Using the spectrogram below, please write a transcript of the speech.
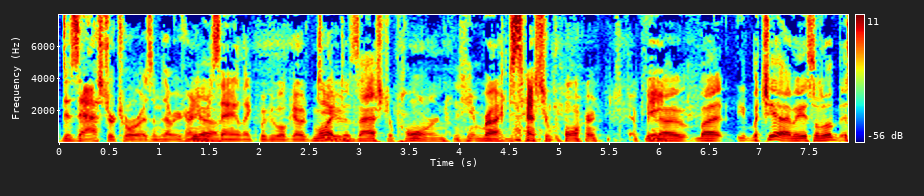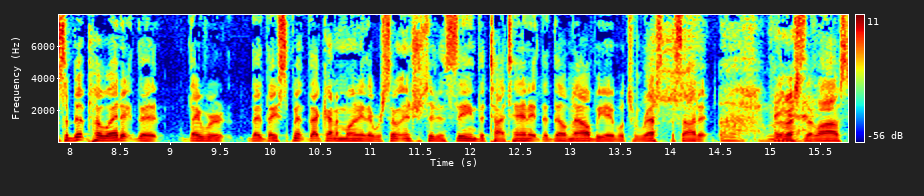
disaster tourism. Is that what you're trying to Yeah. be saying? Like where people go More like disaster porn. Right disaster porn. I mean, you know but but yeah i mean it's a little it's a bit poetic that they were that they spent that kind of money they were so interested in seeing the titanic that they'll now be able to rest beside it for the rest of their lives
